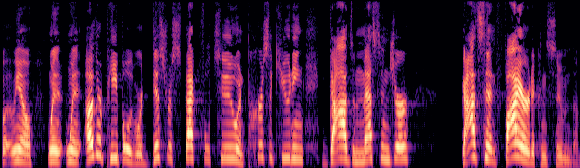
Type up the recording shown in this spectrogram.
But, you know, when, when other people were disrespectful to and persecuting God's messenger, God sent fire to consume them.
